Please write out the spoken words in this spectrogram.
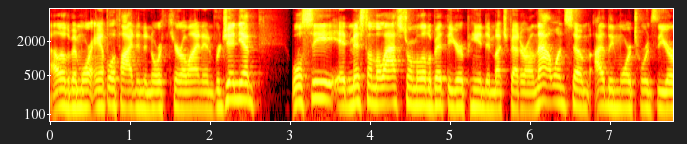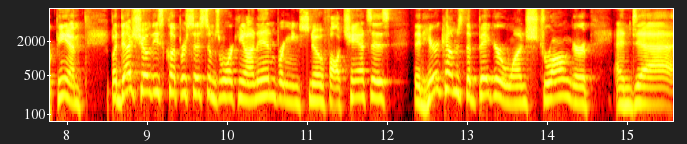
a little bit more amplified into North Carolina and Virginia. We'll see. It missed on the last storm a little bit. The European did much better on that one, so I lean more towards the European. But does show these Clipper systems working on in, bringing snowfall chances. Then here comes the bigger one, stronger, and uh,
